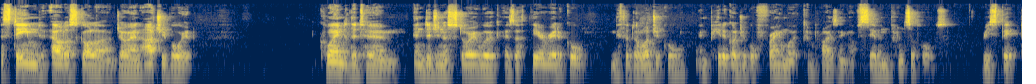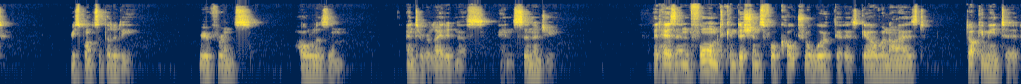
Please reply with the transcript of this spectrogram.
Esteemed elder scholar Jo-ann Archibald coined the term Indigenous storywork as a theoretical, methodological, and pedagogical framework comprising of seven principles respect, responsibility, reverence, holism, interrelatedness, and synergy. It has informed conditions for cultural work that has galvanized, documented,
